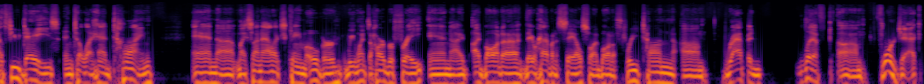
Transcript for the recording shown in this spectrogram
a few days until I had time and uh, my son Alex came over. We went to Harbor Freight, and I I bought a. They were having a sale, so I bought a three ton um, rapid lift um, floor jack,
